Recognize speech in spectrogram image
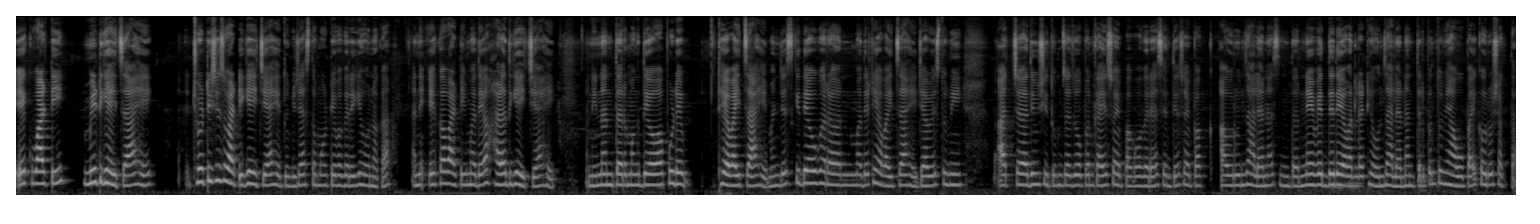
एक वाटी मीठ घ्यायचं आहे. छोटीशीच वाटी घ्यायची आहे तुम्ही जास्त मोठे वगैरे घेऊ नका. आणि एका वाटीमध्ये हळद घ्यायची आहे. आणि नंतर मग देवापुढे ठेवायचं आहे. म्हणजेच की देवघरांमध्ये ठेवायचं आहे. ज्यावेळेस तुम्ही आजच्या दिवशी तुमचा जो पण काही स्वयंपाक वगैरे असेल ते स्वयंपाक आवरून झाल्यानंतर नैवेद्य देवांना ठेवून झाल्यानंतर पण तुम्ही हा उपाय करू शकता.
